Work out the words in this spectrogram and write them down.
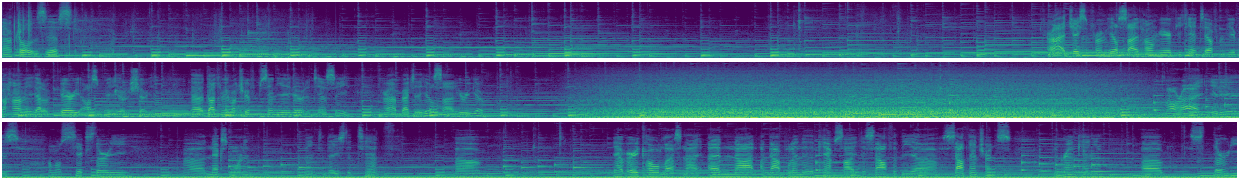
How cool is this? All right, Jason from Hillside Home here. If you can't tell from the view behind me, I got a very awesome video to show you. Uh, document my trip from San Diego to Tennessee. All right, back to the hillside. Here we go. Right, it is almost 6:30 uh, next morning. I think today's the 10th. Um, yeah, very cold last night. I had not, I got pulled into the campsite just south of the uh, south entrance of Grand Canyon. Uh, it's 30,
